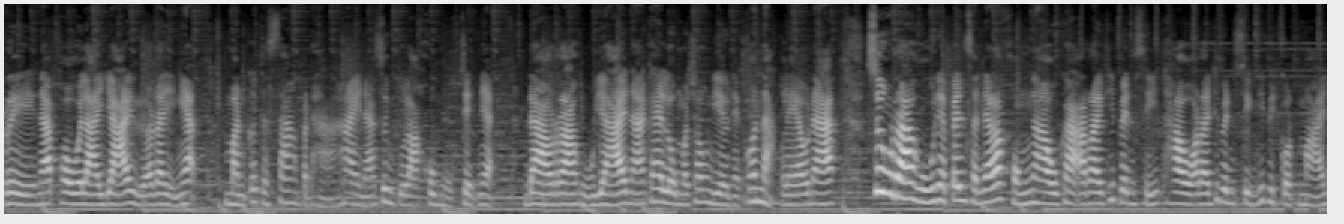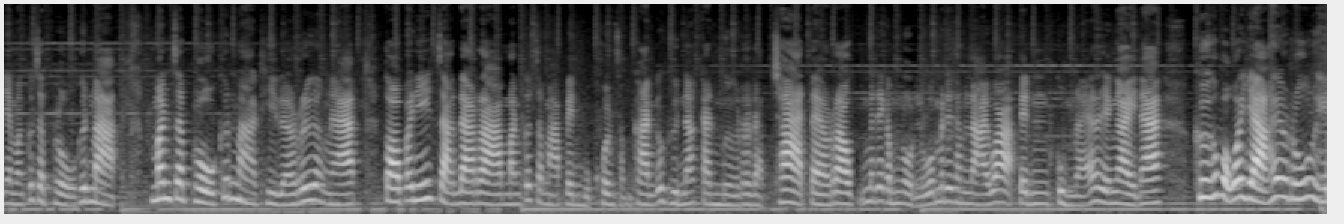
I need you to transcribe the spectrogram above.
เรนะพอเวลาย้ายหรืออะไรอย่างเงี้ยมันก็จะสร้างปัญหาให้นะซึ่งตุลาคม 67เนี่ย ดาวราหูย้ายนะ แค่ลงมาช่องเดียวเนี่ยก็หนักแล้วนะ ซึ่งราหูเนี่ยเป็นสัญลักษณ์ของเงาค่ะ อะไรที่เป็นสีเทาอะไรที่เป็นสิ่งที่ผิดกฎหมายเนี่ยมันก็จะโผล่ขึ้นมา มันจะโผล่ขึ้นมาทีละเรื่องนะต่อไปนี้จากดารามันก็จะมาเป็นบุคคลสำคัญก็คือนักการเมืองระดับชาติ แต่เราไม่ได้กำหนดหรือว่าไม่ได้ทำนายว่าเป็นกลุ่มไหนอะไรยังไงนะคือเขาบอกว่าอยากให้รู้เห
